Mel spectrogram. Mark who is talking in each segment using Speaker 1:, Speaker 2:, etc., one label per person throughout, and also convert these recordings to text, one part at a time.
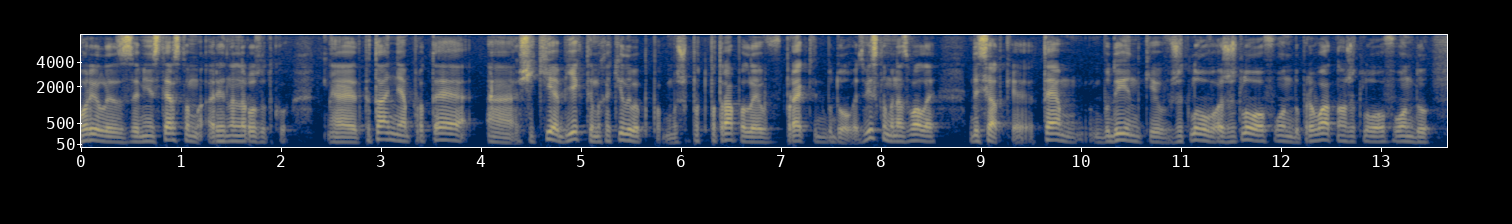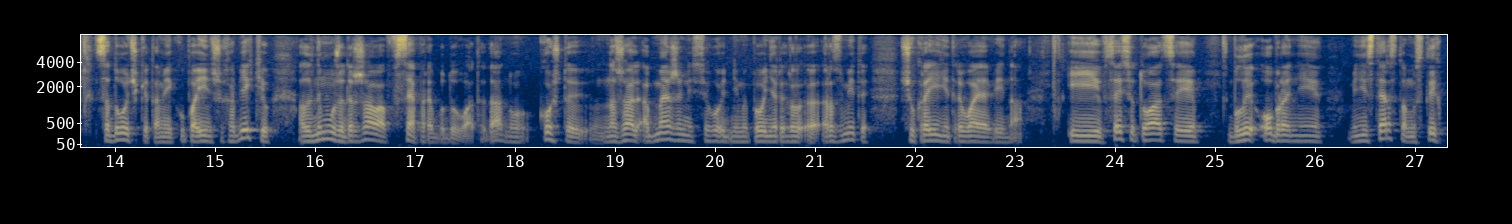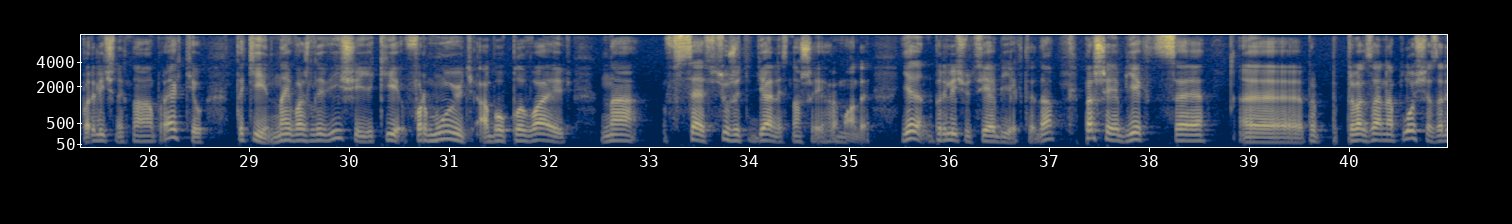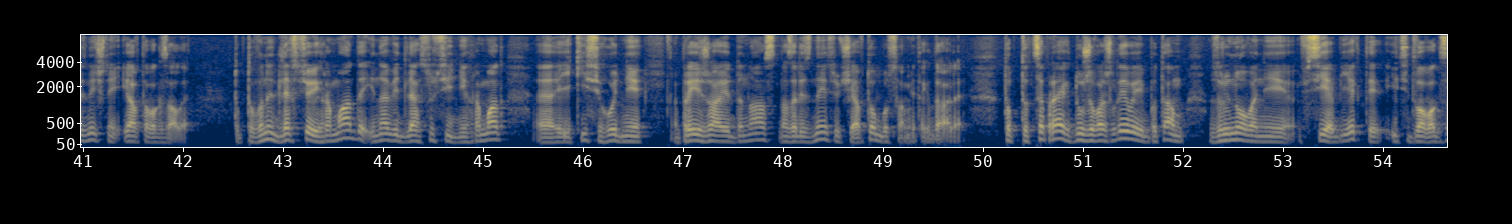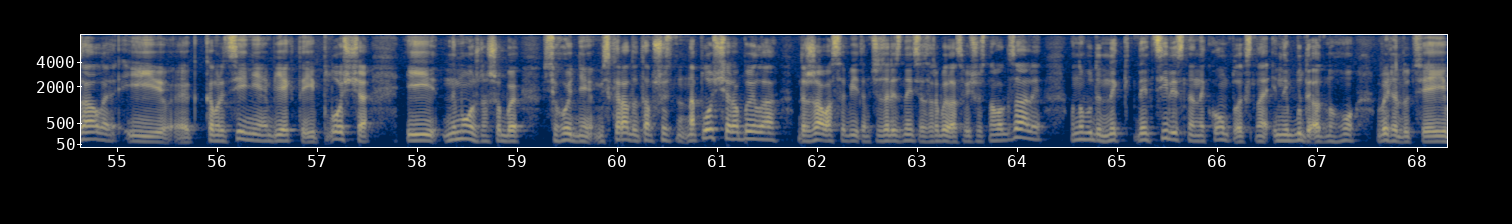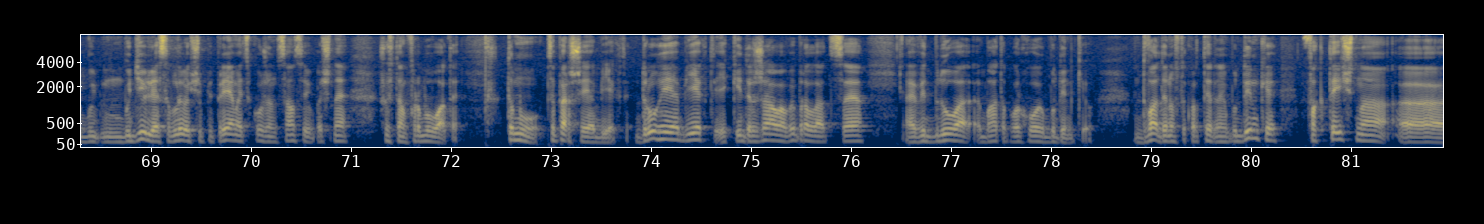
Speaker 1: обговорили з Міністерством регіонального розвитку е, питання про те, е, які об'єкти ми хотіли б, щоб потрапили в проект відбудови. Звісно, ми назвали десятки тем, будинків, житлового, житлового фонду, приватного житлового фонду, садочки там і купа інших об'єктів, але не може держава все перебудувати. Да? Ну, кошти, на жаль, обмежені сьогодні. Ми повинні роз- розуміти, що в країні триває війна. І в цій ситуації були обрані міністерством з тих перелічених на проєктів такі найважливіші, які формують або впливають на все, всю життєдіяльність нашої громади. Я перелічу ці об'єкти. Да? Перший об'єкт це е, привокзальна площа, залізничний і автовокзали. Тобто вони для всієї громади і навіть для сусідніх громад, е, які сьогодні приїжджають до нас на залізницю чи автобусом і так далі. Тобто це проект дуже важливий, бо там зруйновані всі об'єкти, і ці два вокзали, і е, комерційні об'єкти, і площа. І не можна, щоб сьогодні міська рада там щось на площі робила, держава собі там чи залізниця зробила собі щось на вокзалі. Воно буде не, не цілісне, не комплексне і не буде одного вигляду цієї будівлі, особливо якщо підприємець кожен сам собі почне щось там фарбувати. Тому це перший об'єкт. Другий об'єкт, який держава вибрала, це е, відбудова багатоповерхових будинків. Два 90-квартирних будинки. Фактично,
